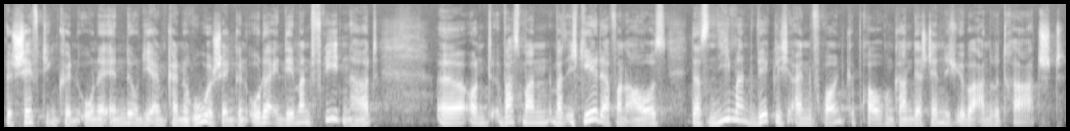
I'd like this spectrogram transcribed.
beschäftigen können ohne Ende und die einem keine Ruhe schenken oder in denen man Frieden hat. Äh, und was man, was ich gehe davon aus, dass niemand wirklich einen Freund gebrauchen kann, der ständig über andere tratscht.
